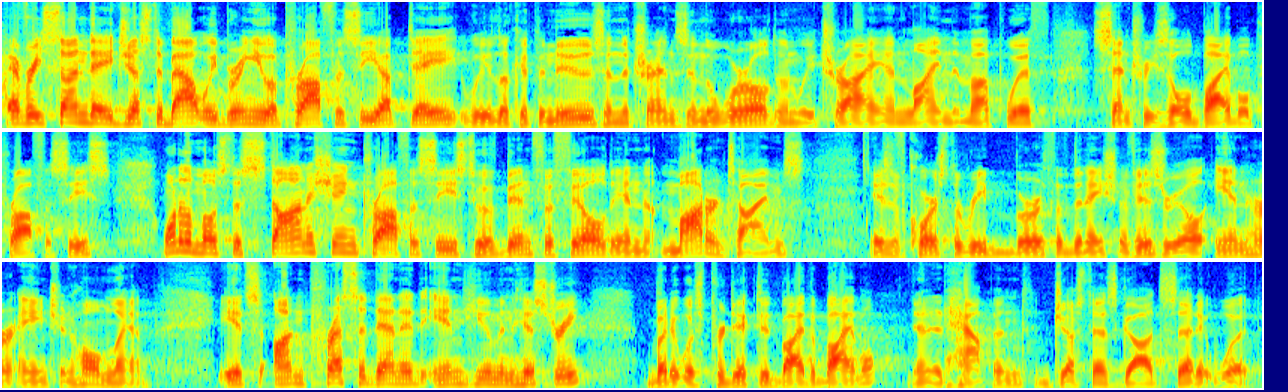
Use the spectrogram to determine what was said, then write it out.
Every Sunday, just about, we bring you a prophecy update. We look at the news and the trends in the world and we try and line them up with centuries old Bible prophecies. One of the most astonishing prophecies to have been fulfilled in modern times is, of course, the rebirth of the nation of Israel in her ancient homeland. It's unprecedented in human history, but it was predicted by the Bible and it happened just as God said it would.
